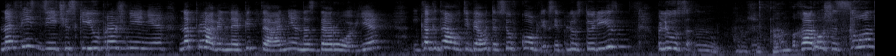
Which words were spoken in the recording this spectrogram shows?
на физические упражнения, на правильное питание, на здоровье. И когда у тебя это все в комплексе, плюс туризм, плюс хороший сон, хороший сон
